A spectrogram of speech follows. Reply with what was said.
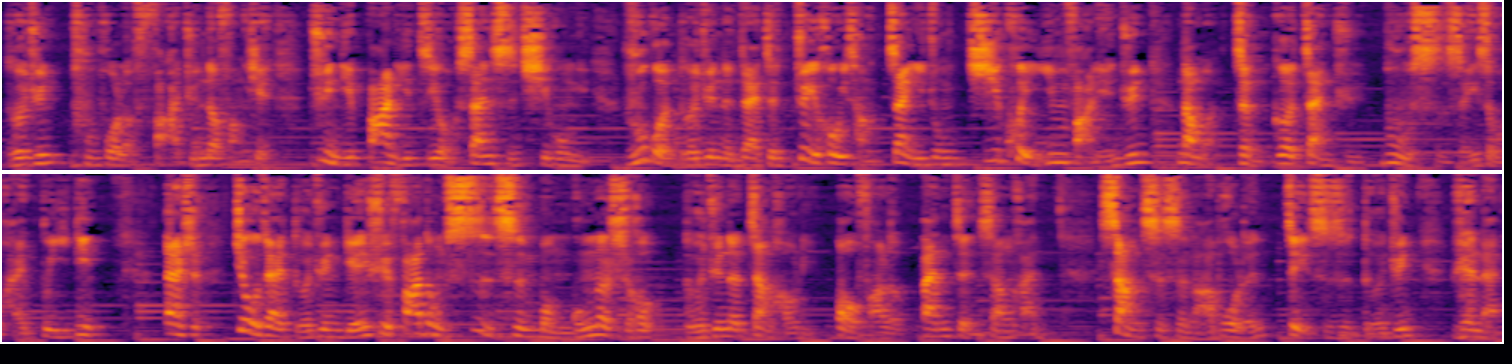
德军突破了法军的防线，距离巴黎只有三十七公里。如果德军能在这最后一场战役中击溃英法联军，那么整个战局鹿死谁手还不一定。但是就在德军连续发动四次猛攻的时候，德军的战壕里爆发了斑疹伤寒。上次是拿破仑，这次是德军。原来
